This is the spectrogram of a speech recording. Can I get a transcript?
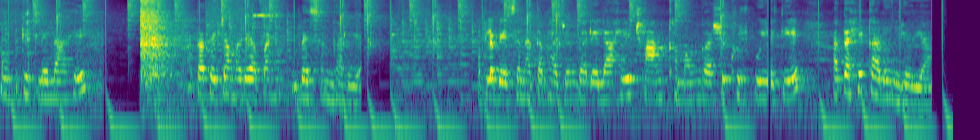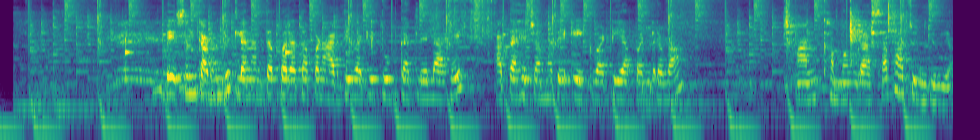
तूप घेतलेला आहे. आता त्याच्यामध्ये आपण बेसन घालूया. आपलं बेसन आता भाजून झालेलं आहे. छान खमंग अशी खुशबू येते आता हे काढून घेऊया. बेसन काढून घेतल्यानंतर परत आपण अर्धी वाटी तूप घातलेलं आहे. आता ह्याच्यामध्ये एक वाटी आपण रवा. छान खमंग असा भाजून घेऊया.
